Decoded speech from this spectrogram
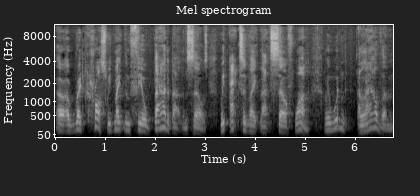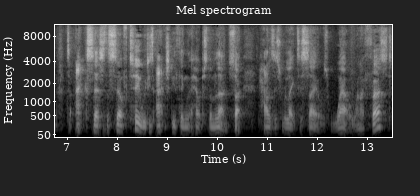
a, a red cross. We'd make them feel bad about themselves. We'd activate that self one, and we wouldn't allow them to access the self two, which is actually the thing that helps them learn. So how does this relate to sales? Well, when I first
